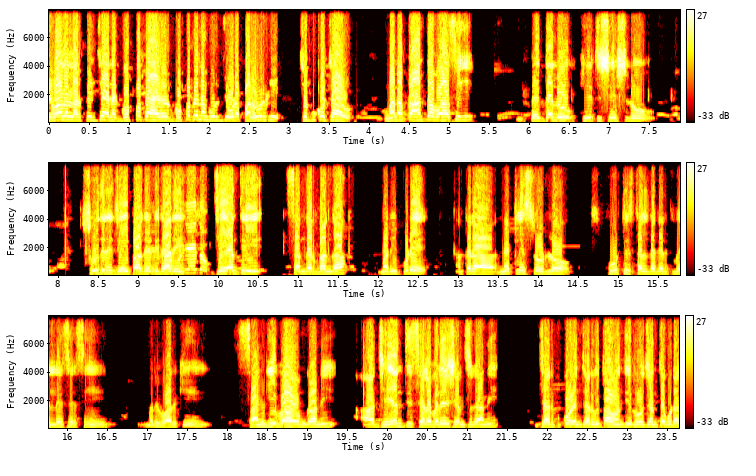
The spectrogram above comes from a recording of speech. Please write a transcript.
నివాళులు అర్పించి ఆయన గొప్ప గొప్పతనం గురించి కూడా పలువురికి చెప్పుకొచ్చారు. మన ప్రాంత వాసి పెద్దలు కీర్తిశేషులు సూదిని జైపాల్ రెడ్డి గారి జయంతి సందర్భంగా మరి ఇప్పుడే అక్కడ నెక్లెస్ రోడ్లో స్ఫూర్తి స్థల దగ్గరికి వెళ్ళేసేసి మరి వారికి సంఘీభావం కానీ ఆ జయంతి సెలబ్రేషన్స్ కానీ జరుపుకోవడం జరుగుతూ ఉంది. రోజంతా కూడా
